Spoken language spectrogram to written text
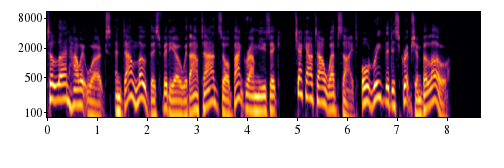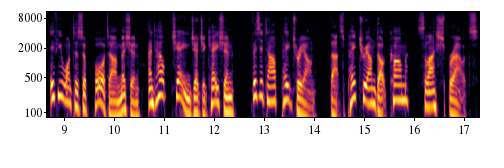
To learn how it works and download this video without ads or background music, check out our website or read the description below. If you want to support our mission and help change education, visit our Patreon that's patreon.com slash sprouts.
